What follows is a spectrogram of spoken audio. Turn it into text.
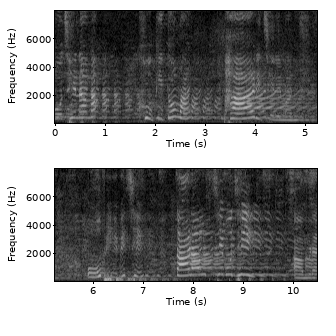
বোঝে না মা। খুকি তোমার ভারী ছেলে মানুষ। ও ভেবেছে তারা উঠছে বুঝি। আমরা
